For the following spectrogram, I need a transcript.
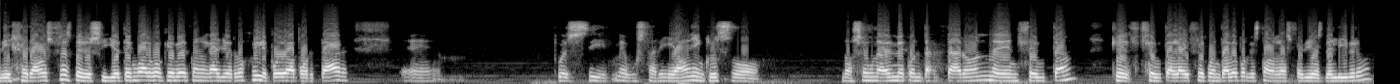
dijera, ostras, pero si yo tengo algo que ver con el gallo rojo y le puedo aportar, pues sí, me gustaría, incluso, no sé, una vez me contactaron en Ceuta, que Ceuta la he frecuentado porque estaba en las ferias del libro,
